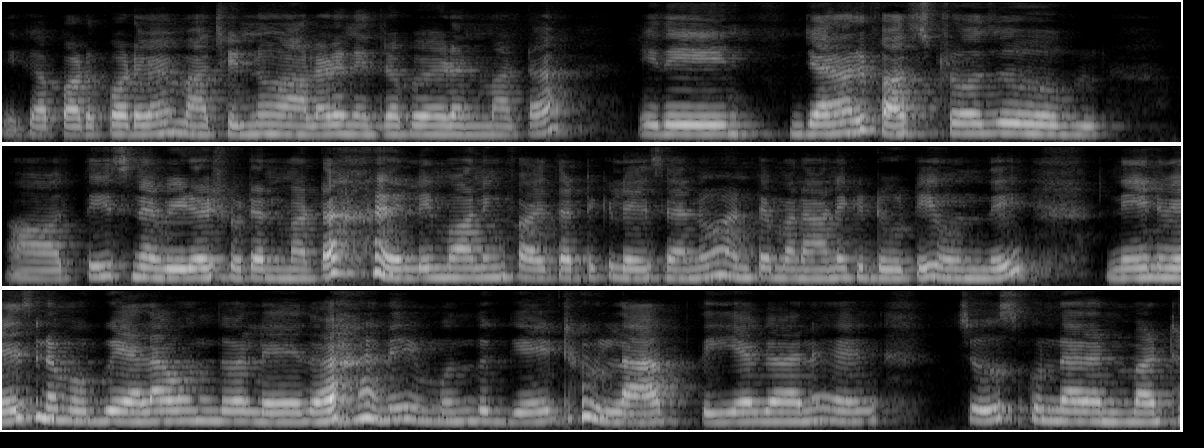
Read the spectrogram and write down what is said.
ఇక పడుకోవడమే. మా చిన్ను ఆల్రెడీ నిద్రపోయాడు అనమాట ఇది జనవరి ఫస్ట్ రోజు తీసిన వీడియో షూట్ అనమాట ఎర్లీ మార్నింగ్ ఫైవ్ థర్టీకి లేసాను. అంటే మా నాన్నకి డ్యూటీ ఉంది. నేను వేసిన ముగ్గు ఎలా ఉందో లేదో అని ముందు గేటు లాక్ తీయగానే చూసుకున్నానమాట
